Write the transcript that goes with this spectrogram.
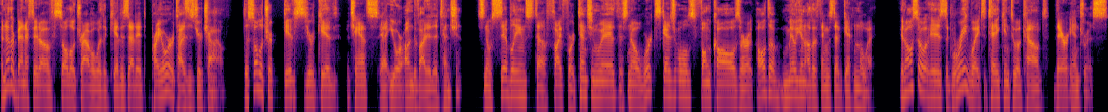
Another benefit of solo travel with a kid is that it prioritizes your child. The solo trip gives your kid a chance at your undivided attention. There's no siblings to fight for attention with. There's no work schedules, phone calls, or all the million other things that get in the way. It also is a great way to take into account their interests.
